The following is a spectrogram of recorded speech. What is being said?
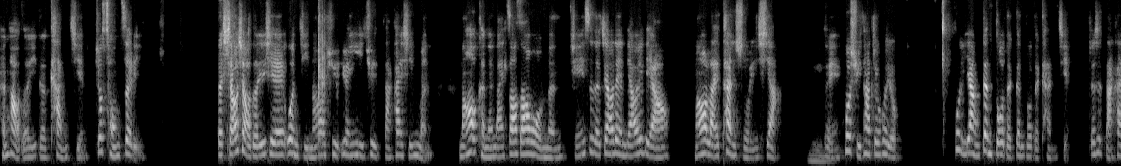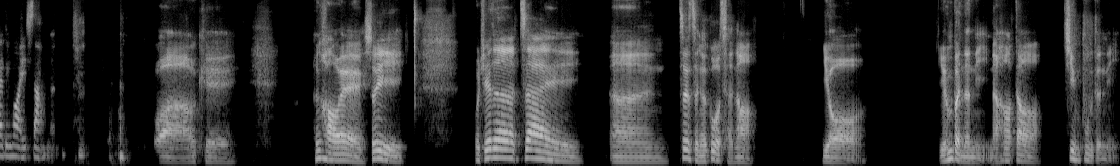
很好的一个看见，就从这里的小小的一些问题，然后去愿意去打开心门，然后可能来招招我们潜意识的教练聊一聊，然后来探索一下，对，或许他就会有不一样、更多的、更多的看见，就是打开另外一扇门。哇，OK，很好哎，所以我觉得在嗯这整个过程哦，有原本的你，然后到进步的你。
